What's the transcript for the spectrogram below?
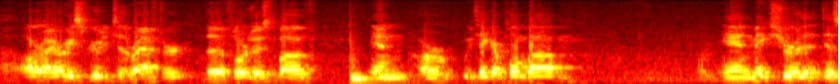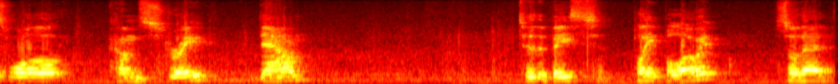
Uh, I already screwed it to the rafter, the floor joist above, and our, we take our plumb bob and make sure that this wall comes straight down to the base plate below it so that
